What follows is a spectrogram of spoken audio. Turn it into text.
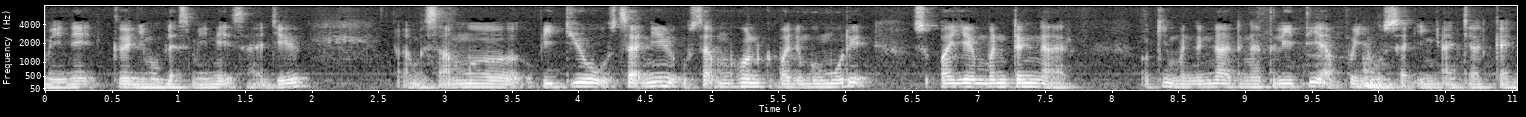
minit ke 15 minit sahaja uh, bersama video Ustaz ni Ustaz mohon kepada murid supaya mendengar. Okey mendengar dengan teliti apa yang Ustaz ingin ajarkan.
